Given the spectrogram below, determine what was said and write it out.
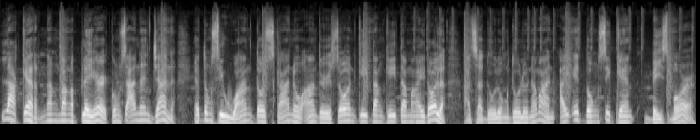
locker ng mga player kung saan nandyan. Itong si Juan Toscano Anderson, kitang kita mga idol. At sa dulong-dulo naman ay itong si Kent Bazemore.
